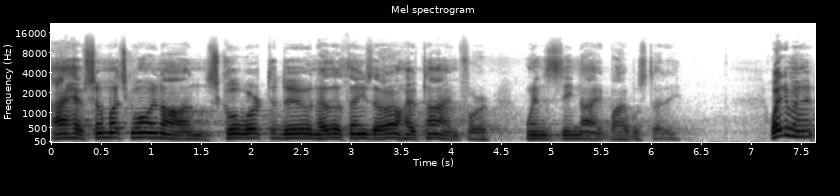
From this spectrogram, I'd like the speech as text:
I have so much going on, schoolwork to do, and other things that I don't have time for Wednesday night Bible study. Wait a minute.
